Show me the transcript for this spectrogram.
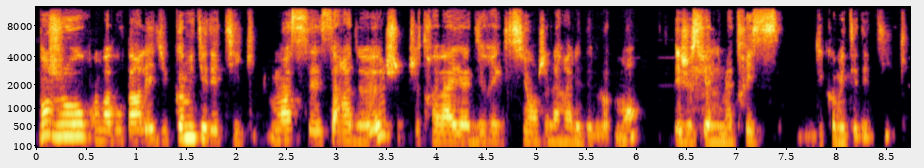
Bonjour, on va vous parler du comité d'éthique. Moi, c'est Sarah Deuge, je travaille à Direction Générale et Développement et je suis animatrice du comité d'éthique.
